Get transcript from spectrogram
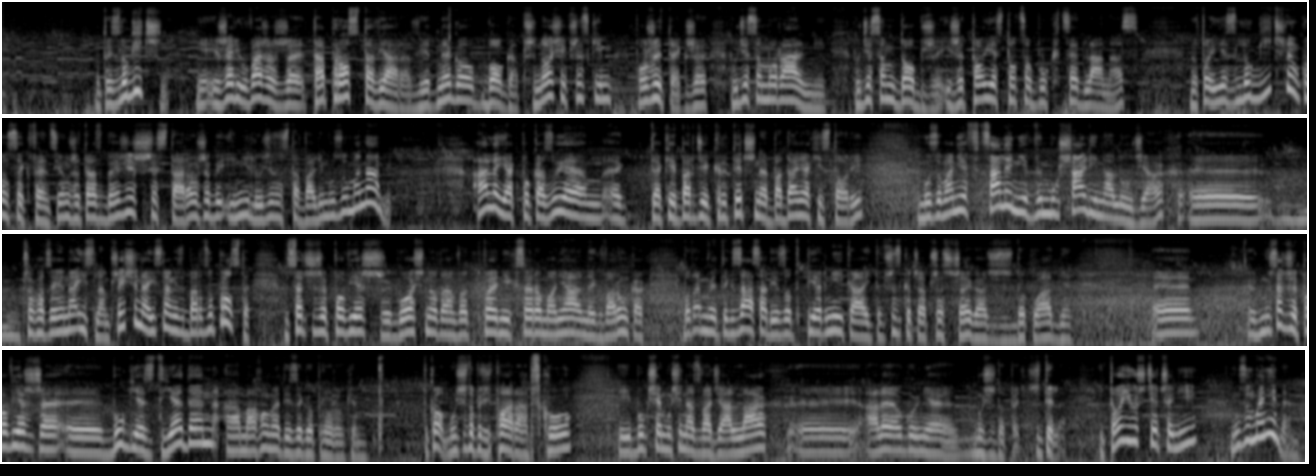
No to jest logiczne. Nie? Jeżeli uważasz, że ta prosta wiara w jednego Boga przynosi wszystkim pożytek, że ludzie są moralni, ludzie są dobrzy i że to jest to, co Bóg chce dla nas, no to jest logiczną konsekwencją, że teraz będziesz się starał, żeby inni ludzie zostawali muzułmanami. Ale jak pokazują takie bardziej krytyczne badania historii, muzułmanie wcale nie wymuszali na ludziach e, przechodzenia na islam. Przejście na islam jest bardzo proste. Wystarczy, że powiesz głośno tam w odpowiednich ceremonialnych warunkach, bo tam mówię, tych zasad jest od piernika i to wszystko trzeba przestrzegać dokładnie. E, wystarczy, że powiesz, że e, Bóg jest jeden, a Mahomet jest jego prorokiem. Tylko musisz to powiedzieć po arabsku i Bóg się musi nazwać Allah, yy, ale ogólnie musisz to powiedzieć i tyle. I to już cię czyni muzułmaninem.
